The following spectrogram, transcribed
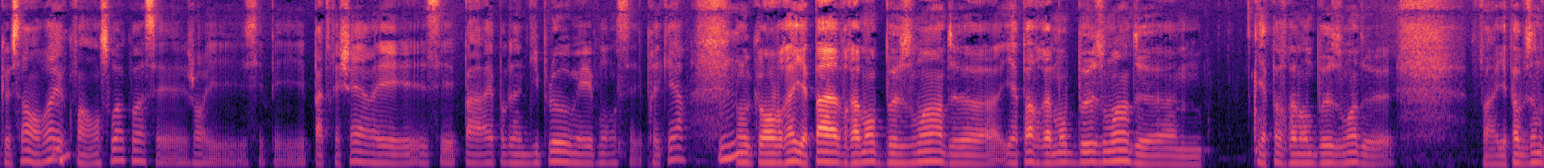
que ça en vrai, Mhm. enfin en soi quoi. C'est genre il- c'est payé pas très cher et c'est pas y a pas besoin de diplôme, mais bon c'est précaire. Mhm. Donc en vrai, il n'y a pas vraiment besoin de, il y a pas vraiment besoin de, il y a pas vraiment besoin de, enfin il y a pas besoin de,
